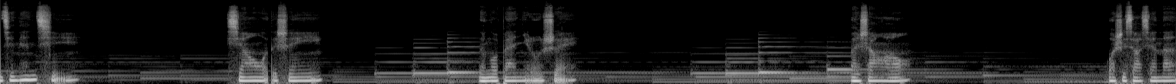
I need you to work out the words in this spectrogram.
今天起，希望我的声音能够伴你入睡。晚上好，我是小仙男。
